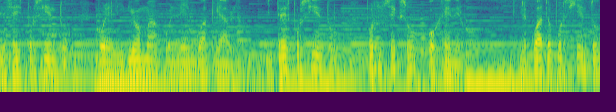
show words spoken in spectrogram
el 6% por el idioma o lengua que habla, el 3% por su sexo o género, el 4%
